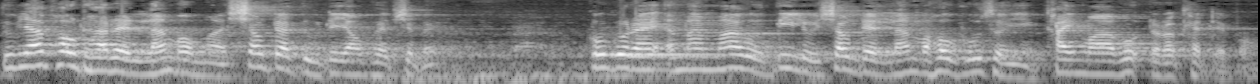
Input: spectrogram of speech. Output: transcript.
သူများဖောက်ထားတဲ့လမ်းပေါ်မှာရှောက်တတ်သူတယောက်ပဲဖြစ်မယ် ကိုကိုယ်တိုင်အမှန်မှားကိုသိလို့ရှောက်တဲ့လမ်းမဟုတ်ဘူးဆိုရင် ခိုင်မာဖို့တော်တော်ခက်တယ်ပေါ့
